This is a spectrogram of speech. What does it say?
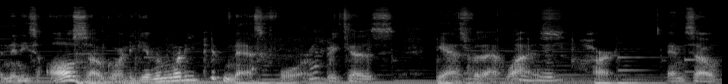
And then he's also going to give him what he didn't ask for Right. because he asked for that wise heart. And so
